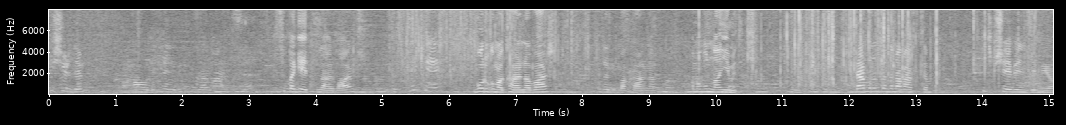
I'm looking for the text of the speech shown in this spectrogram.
pişirdim. Aldım denedim güzel hangisi. Spagettiler var. Peki. Burgu makarna var. Bu da bir makarna. Ama bundan yemedik. Ben bunun tadına baktım. Hiçbir şeye benzemiyor.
